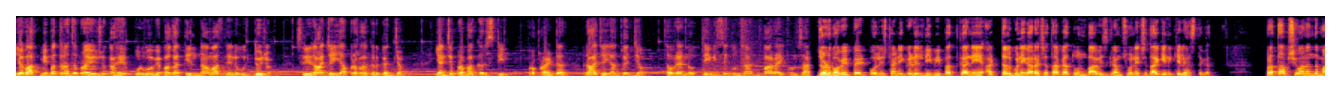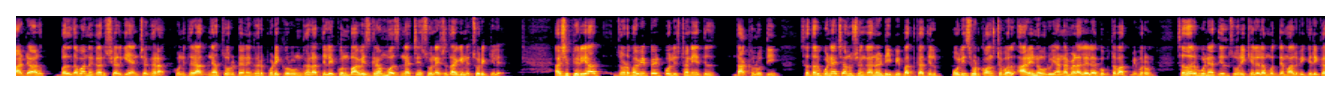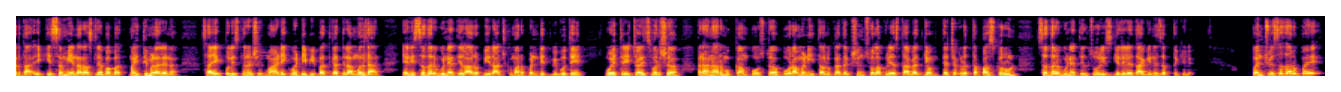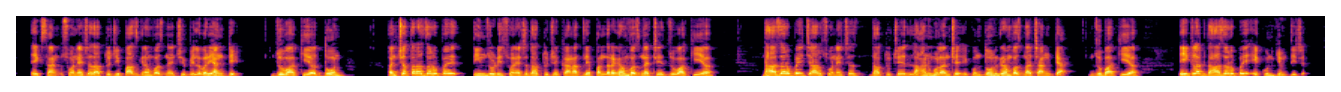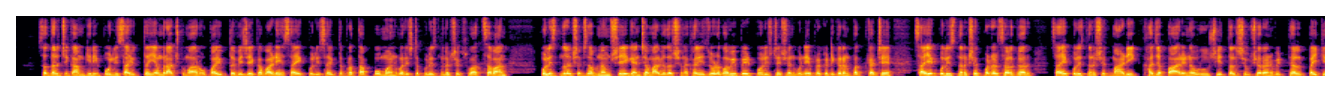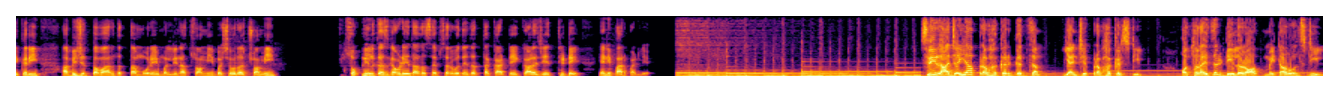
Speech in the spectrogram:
या बातमीपत्राचं प्रायोजक आहे पूर्व विभागातील नावाजलेले उद्योजक श्री राजय्या प्रभाकर गज्जाम. यांचे प्रभाकर स्टील प्रोप्रायटर राजय्या गज्जाम. चौऱ्याण्णव तेवीस एकोणसाठ बारा एकोणसाठ. जोडभावी पेठ पोलीस ठाणेकडील डीबी पथकाने अट्टल गुन्हेगाराच्या ताब्यातून बावीस ग्राम सोन्याचे दागिने केले हस्तगत. प्रताप शिवानंद माड्याळ बलदवानगर शेळगे यांच्या घरात कोणीतरी अज्ञात चोरट्याने घरफोडी करून घरातील एकूण बावीस ग्राम वजनाचे सोन्याचे दागिने चोरी केले. अशी फिर्याद जोडभावी पेठ पोलीस ठाणे येथील दाखल होती. सदर गुन्ह्याच्या अनुषंगानं डीबी पथकातील पोलीस हेड कॉन्स्टेबल आरे नवरू यांना मिळालेल्या गुप्त बातमीवरून सदर गुन्ह्यातील चोरी केलेला मुद्देमाल विक्रीकरता एक इसम येणार असल्याबाबत माहिती मिळाल्यानं सहाय्यक पोलीस निरीक्षक महाडिक व डीबी पथकातील अंमलदार यांनी सदर गुन्ह्यातील आरोपी राजकुमार पंडित विभूते वय त्रेचाळीस वर्ष राहणार मुक्काम पोस्ट बोरामणी तालुका दक्षिण सोलापूर या ताब्यात घेऊन त्याच्याकडे तपास करून सदर गुन्ह्यातील चोरीस गेलेले दागिने जप्त केले. पंचवीस हजार रुपये एक सोन्याच्या धातूची पाच ग्रॅम वजनाची बिलवरी अंगठी जुवा किय दोन पंच्याहत्तर हजार रुपये तीन जोडी सोन्याच्या धातूचे कानातले पंधरा ग्राम वजनाचे जुवाकिया दहा हजार रुपये चार सोन्याच्या धातूचे लहान मुलांचे एकूण दोन ग्राम वजनाच्या अंगठ्या जुबाकीय एक लाख दहा हजार रुपये एकूण किमतीचे. सदरची कामगिरी पोलीस आयुक्त यम राजकुमार उपायुक्त विजय कबाडे सहाय्यक पोलीस आयुक्त प्रताप पोमन वरिष्ठ पोलीस निरीक्षक सुहास चव्हाण पोलीस निरीक्षक सबनम शेख यांच्या मार्गदर्शनाखाली जोडभावी पेठ पोलीस स्टेशन गुन्हे प्रकटीकरण पथकाचे सहाय्यक पोलीस निरीक्षक पडसळकर सहाय्यक पोलीस निरीक्षक महाडिक खाजप्पा आरेनवरू शीतल शिवशरण विठ्ठल पैकेकरी अभिजित पवार दत्ता मोरे मल्लीनाथ स्वामी बसवराज स्वामी स्वप्नील कसगावडे दादासाहेब सर्वदे दत्ता काटे काळजे थिटे यांनी पार पाडली. श्री राजय्या प्रभाकर गज्जम यांचे Prabhakar steel authoriser dealer of Metarol steel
